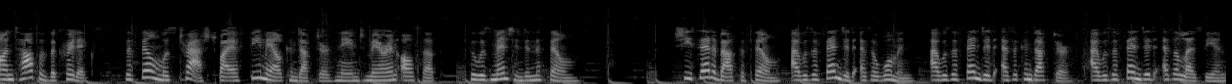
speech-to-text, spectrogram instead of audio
On top of the critics, the film was trashed by a female conductor named Marin Alsop, who was mentioned in the film. She said about the film, I was offended as a woman, I was offended as a conductor, I was offended as a lesbian.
